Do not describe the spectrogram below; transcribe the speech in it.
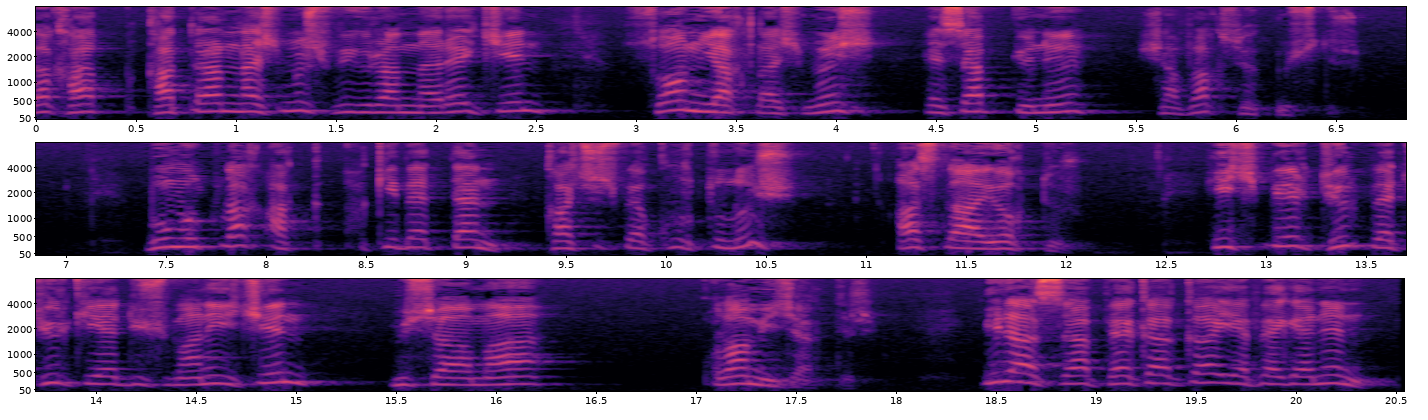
ve kat- katranlaşmış figüranları için son yaklaşmış hesap günü şafak sökmüştür. Bu mutlak ak- akibetten kaçış ve kurtuluş asla yoktur. Hiçbir Türk ve Türkiye düşmanı için müsamaha olamayacaktır. Bilhassa PKK-YPG'nin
